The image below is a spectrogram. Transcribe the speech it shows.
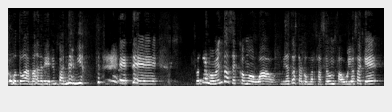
como toda madre en pandemia, este otros momentos es como, wow, mira toda esta conversación fabulosa que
